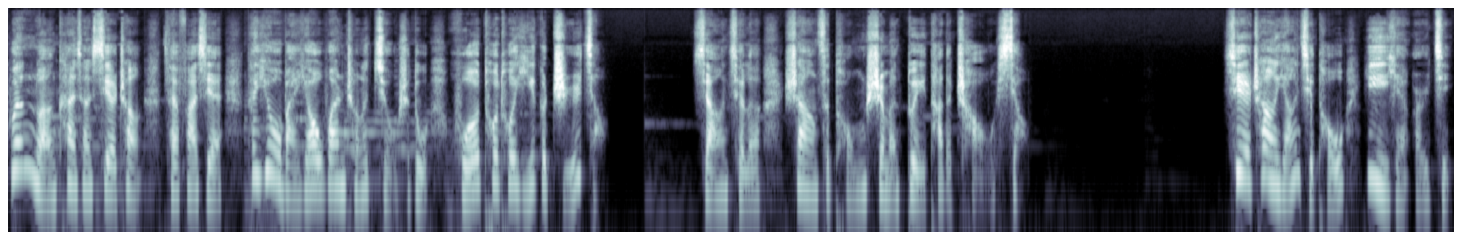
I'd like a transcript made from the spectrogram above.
温暖看向谢畅，才发现他又把腰弯成了九十度，活脱脱一个直角。想起了上次同事们对他的嘲笑，谢畅仰起头，一饮而尽，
